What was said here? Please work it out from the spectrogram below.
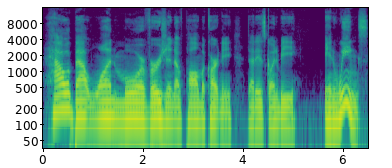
How about one more version of Paul McCartney that is going to be in Wings,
